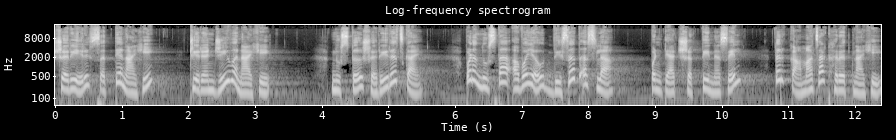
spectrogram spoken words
शरीर सत्य नाही चिरंजीव नाही. नुसतं शरीरच काय? पण नुसता अवयव दिसत असला पण त्यात शक्ती नसेल तर कामाचा ठरत नाही.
